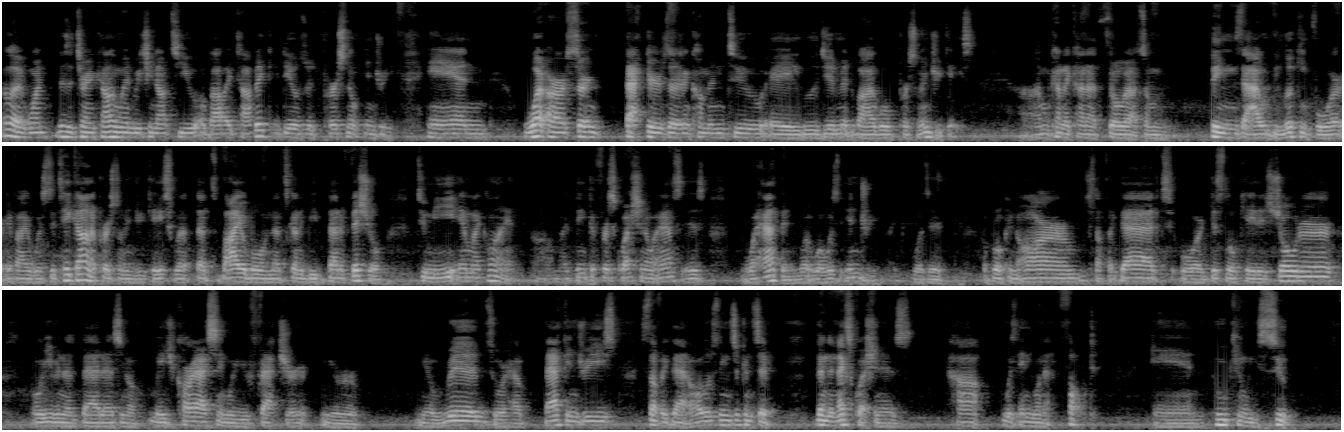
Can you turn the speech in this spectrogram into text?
Hello, everyone. This is Attorney Colin Wynn reaching out to you about a topic. It deals with personal injury and what are certain factors that are going to come into a legitimate, viable personal injury case. Uh, I'm kind of kind of throw out some things that I would be looking for if I was to take on a personal injury case that's viable and that's going to be beneficial to me and my client. Um, I think the first question I'll ask is, what happened? What, what was the injury? Like, was it a broken arm, stuff like that, or dislocated shoulder? Or even as bad as you know major car accident where you fracture your you know ribs or have back injuries, stuff like that. All those things are considered. Then the next question is, how was anyone at fault, and who can we sue?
